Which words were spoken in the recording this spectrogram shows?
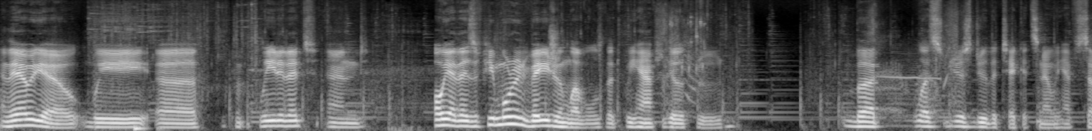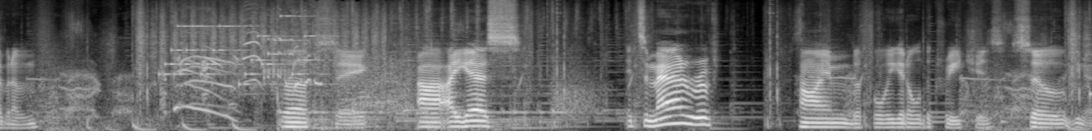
And there we go. We uh, completed it and Oh yeah, there's a few more invasion levels that we have to go through. But let's just do the tickets now. We have seven of them. Fuck's sake. Uh, I guess it's a matter of time before we get all the creatures. So, you know.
